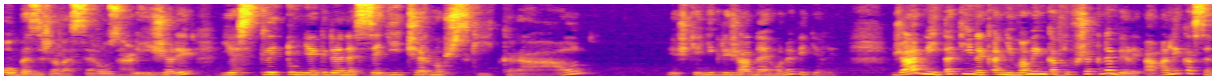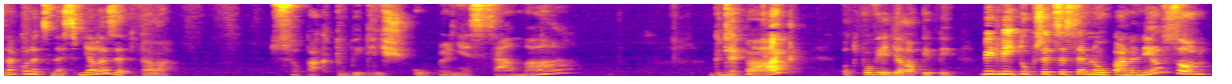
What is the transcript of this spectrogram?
Obezřele se rozhlíželi, jestli tu někde nesedí černošský král. Ještě nikdy žádného neviděli. Žádný tatínek ani maminka tu však nebyli a Anika se nakonec nesměle zeptala. Co pak tu bydlíš úplně sama? Kde pak? odpověděla Pipi. Bydlí tu přece se mnou pan Nilsson.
